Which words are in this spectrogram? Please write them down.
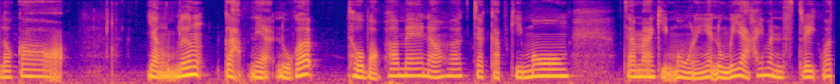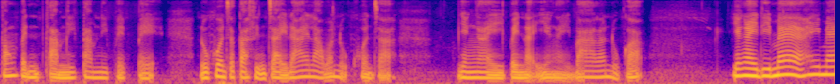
แล้วก็ อย่างเรื่องกลับเนี่ยหนูก็โทรบอกพ่อแม่นะว่าจะกลับกี่โมง จะมากี่โมงอะไรเงี้ยหนูไม่อยากให้มันสตริกว่าต้องเป็นตามนี้ตามนี้เป๊ะๆหนูควรจะตัดสินใจได้แล้วว่าหนูควรจะยังไงไปไหนยังไงบ้างแล้วหนูก็ ยังไงดีแม่ให้แม่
